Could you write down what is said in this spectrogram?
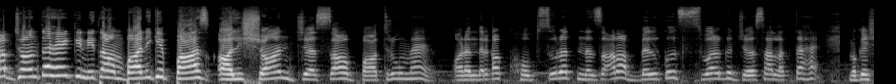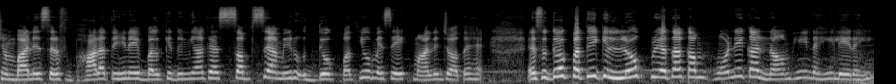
आप जानते हैं कि नीता अंबानी के पास आलिशान जैसा बाथरूम है। और अंदर का खूबसूरत नज़ारा बिल्कुल स्वर्ग जैसा लगता है। मुकेश अंबानी सिर्फ़ भारत ही नहीं, बल्कि दुनिया के सबसे अमीर उद्योगपतियों में से एक माने जाते हैं। इस उद्योगपति की लोकप्रियता कम होने का नाम ही नहीं ले रही।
